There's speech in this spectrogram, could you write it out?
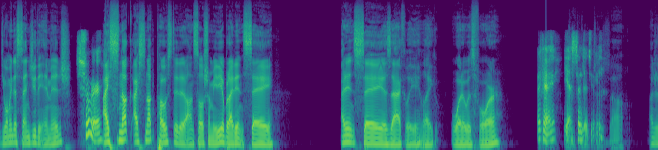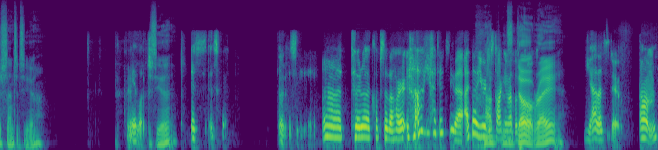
Do you want me to send you the image? sure. I snuck, I snuck posted it on social media, but I didn't say. I didn't say exactly like what it was for. Okay. Yeah. Send it to me. So I just sent it to you. Let me look. You see it? It's it's good. Let me see. Uh, total eclipse of the heart. Oh yeah, I did see that. I thought you were just talking it's about the dope, poem. right? Yeah, that's dope. Um,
